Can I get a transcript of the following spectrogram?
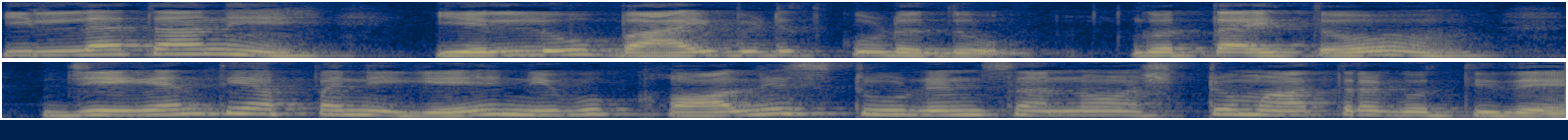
ಇಲ್ಲ ತಾನೇ, ಎಲ್ಲೂ ಬಾಯಿ ಬಿಡದ್ ಕೂಡೋದು. ಗೊತ್ತಾಯ್ತೋ? ಜಯಂತಿ ಅಪ್ಪನಿಗೆ ನೀವು ಕಾಲೇಜ್ ಸ್ಟೂಡೆಂಟ್ಸ್ ಅನ್ನೋ ಅಷ್ಟು ಮಾತ್ರ ಗೊತ್ತಿದೆ.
